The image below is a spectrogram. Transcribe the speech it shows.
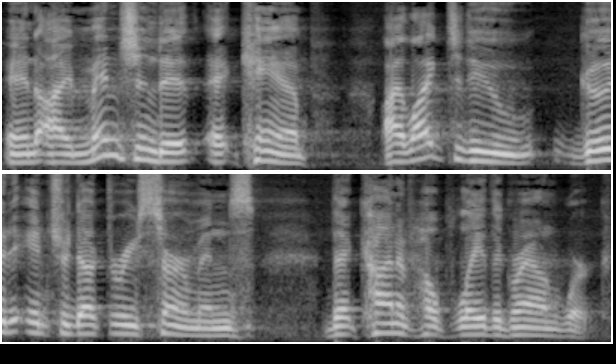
And I mentioned it at camp. I like to do good introductory sermons that kind of help lay the groundwork,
